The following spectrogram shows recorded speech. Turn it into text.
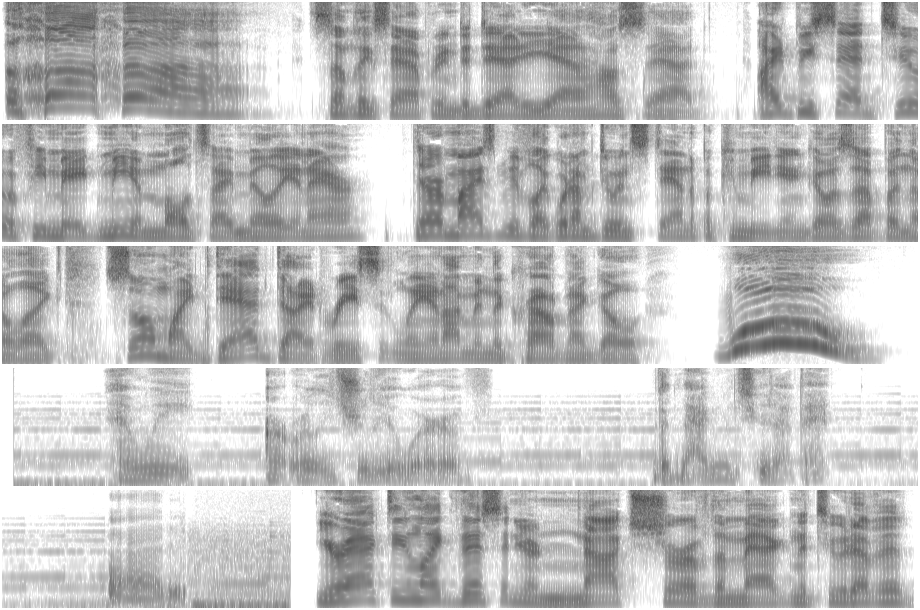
Something's happening to daddy. Yeah, how sad. I'd be sad too if he made me a multimillionaire. That reminds me of like when I'm doing stand up, a comedian goes up and they're like, So my dad died recently, and I'm in the crowd and I go, Woo! And we aren't really truly aware of the magnitude of it. Um, you're acting like this and you're not sure of the magnitude of it.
